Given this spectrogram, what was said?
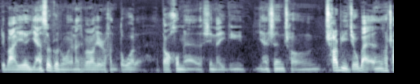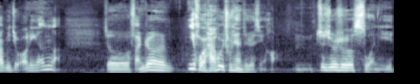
对吧？也颜色各种乱七八糟也是很多的。到后面现在已经延伸成叉 B 九百 N 和叉 B 九幺零 N 了。就反正一会儿还会出现这个型号。嗯，这就是索尼。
